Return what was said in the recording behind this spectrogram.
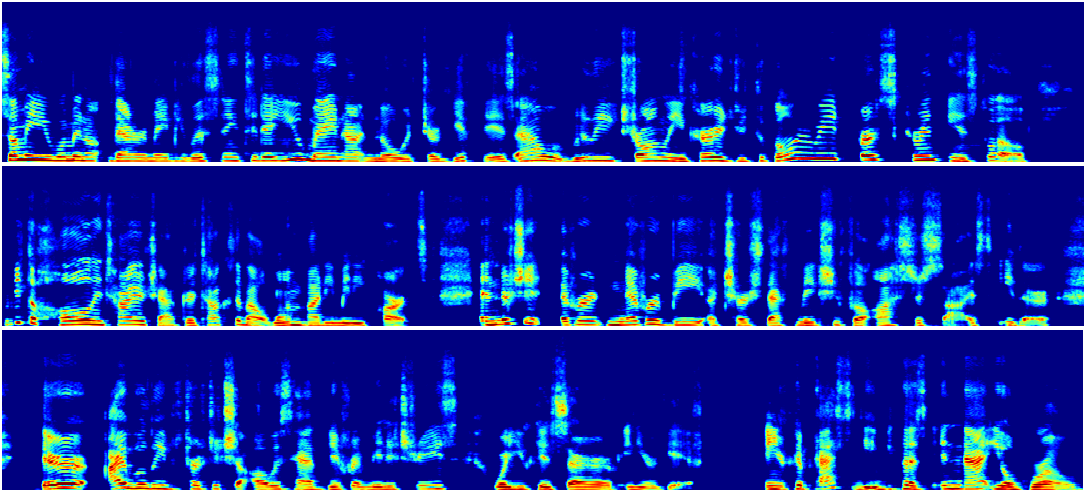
Some of you women uh, that are maybe listening today, you may not know what your gift is. And I would really strongly encourage you to go and read First Corinthians 12. Read the whole entire chapter. It talks about one body, many parts. And there should ever never be a church that makes you feel ostracized either there i believe churches should always have different ministries where you can serve in your gift in your capacity because in that you'll grow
